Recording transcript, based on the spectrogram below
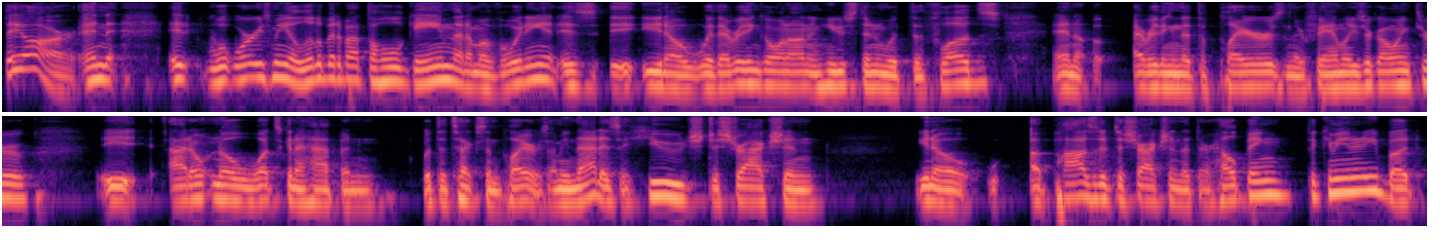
They are, and it what worries me a little bit about the whole game that I'm avoiding it is you know with everything going on in Houston with the floods and uh, everything that the players and their families are going through. I don't know what's going to happen with the Texan players. I mean, that is a huge distraction. You know, a positive distraction that they're helping the community, but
